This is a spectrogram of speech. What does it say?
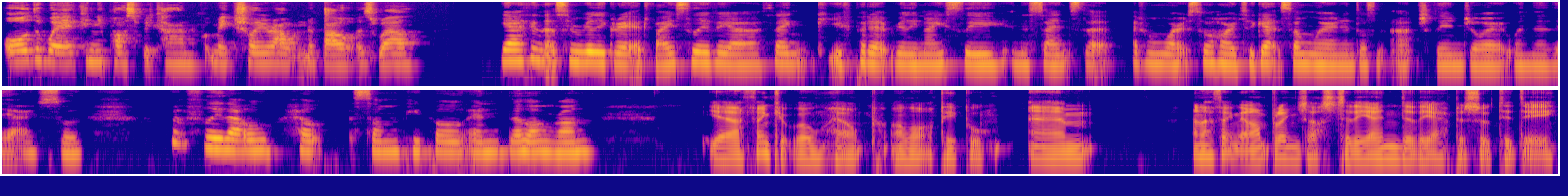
all the work and you possibly can, but make sure you're out and about as well. Yeah, I think that's some really great advice, Olivia. I think you've put it really nicely in the sense that everyone works so hard to get somewhere and doesn't actually enjoy it when they're there. So hopefully that will help some people in the long run. Yeah, I think it will help a lot of people. Um, and I think that brings us to the end of the episode today.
